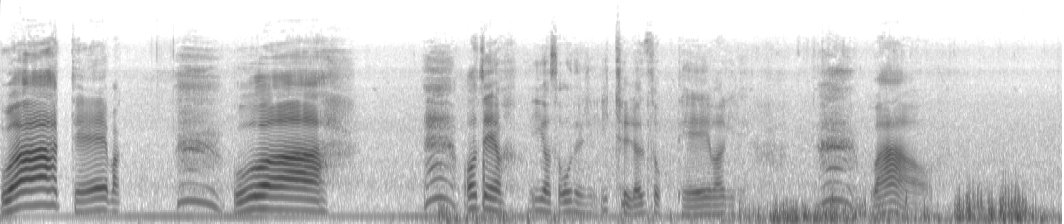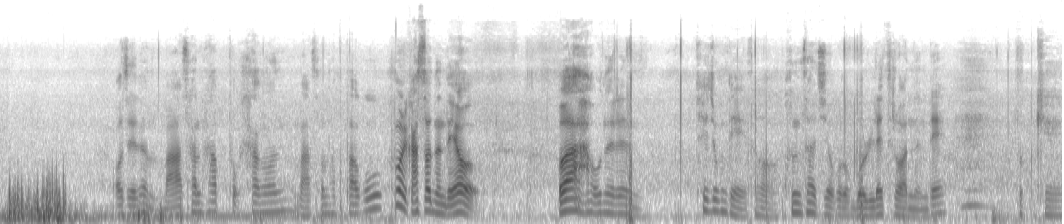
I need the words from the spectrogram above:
와 대박. 우와. 어제 이어서 오늘 이틀 연속 대박이네. 와우. 어제는 마산 합폭 상원 마산 합하고 을 갔었는데요. 와 오늘은 태종대에서 군사지역으로 몰래 들어왔는데 이렇게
